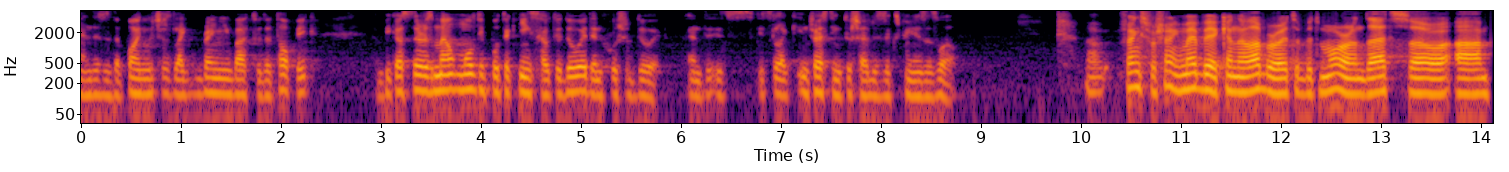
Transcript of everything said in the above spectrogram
And this is the point which is like bringing back to the topic, because there's multiple techniques how to do it and who should do it. And it's, it's like interesting to share this experience as well. Uh, thanks for sharing. Maybe I can elaborate a bit more on that. So, um,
